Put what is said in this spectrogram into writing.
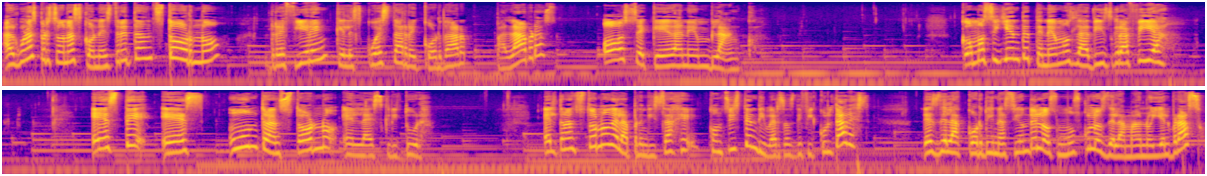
Algunas personas con este trastorno refieren que les cuesta recordar palabras o se quedan en blanco. Como siguiente tenemos la disgrafía. Este es un trastorno en la escritura. El trastorno del aprendizaje consiste en diversas dificultades, desde la coordinación de los músculos de la mano y el brazo,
